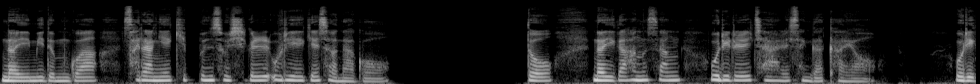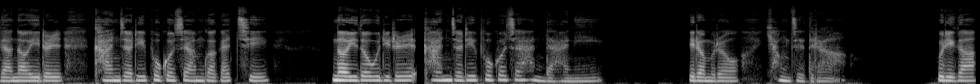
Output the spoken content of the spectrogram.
너희 믿음과 사랑의 기쁜 소식을 우리에게 전하고 또 너희가 항상 우리를 잘 생각하여 우리가 너희를 간절히 보고자 함과 같이 너희도 우리를 간절히 보고자 한다 하니 이러므로 형제들아 우리가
